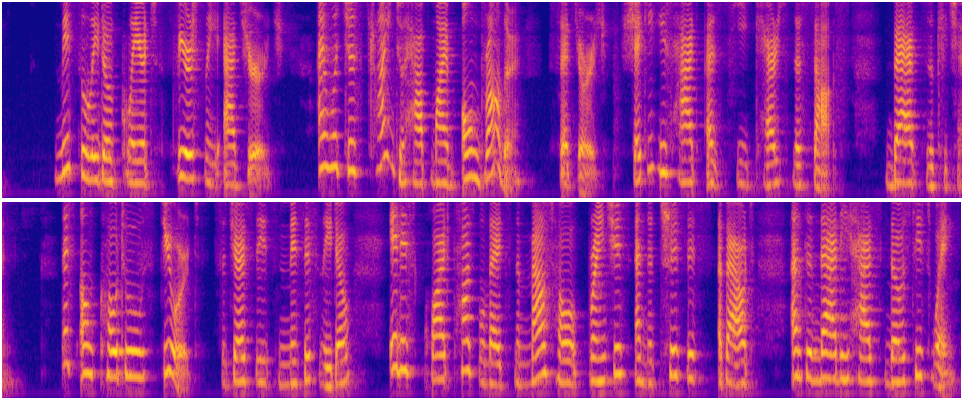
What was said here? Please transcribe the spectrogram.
Miss Little glared fiercely at George. I was just trying to help my own brother, said George, shaking his head as he carried the sauce back to the kitchen. All call to Stuart, suggested Mrs. Little. It is quite possible that the mouse hole branches and twists about and that he has lost his way.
